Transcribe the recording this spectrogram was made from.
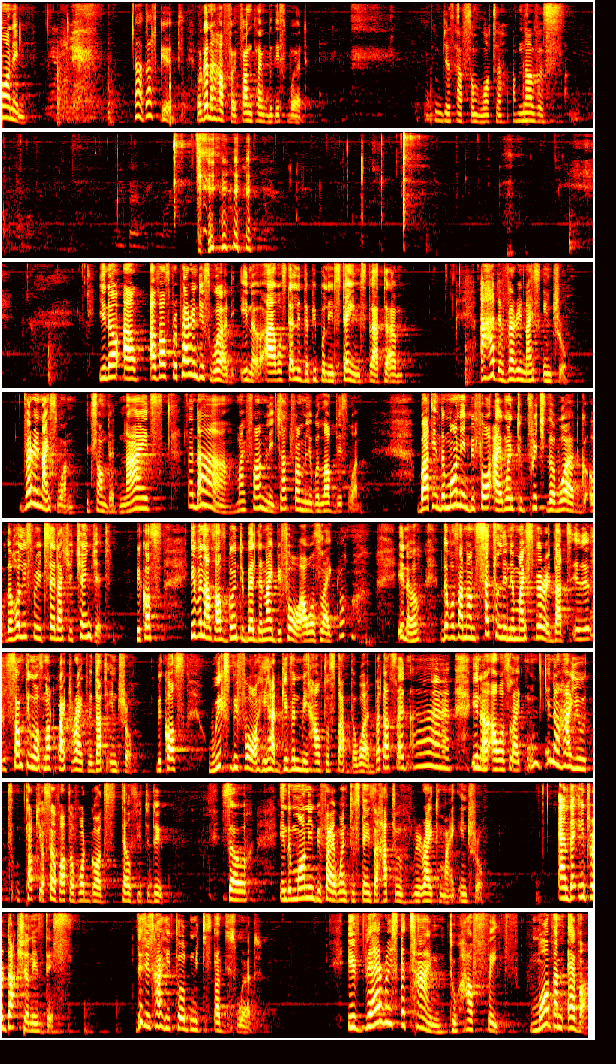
morning? Ah, that's good. We're going to have a fun time with this word. Let me just have some water. I'm nervous. you know, as I was preparing this word, you know, I was telling the people in Staines that um, I had a very nice intro. Very nice one. It sounded nice. I said, ah, my family, church family will love this one. But in the morning before I went to preach the word, the Holy Spirit said I should change it. Because even as I was going to bed the night before, I was like, oh, you know, there was an unsettling in my spirit that uh, something was not quite right with that intro. Because weeks before, he had given me how to start the word. But I said, ah, you know, I was like, mm, you know how you talk yourself out of what God tells you to do. So in the morning before I went to Staines, I had to rewrite my intro. And the introduction is this. This is how he told me to start this word. If there is a time to have faith, more than ever,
